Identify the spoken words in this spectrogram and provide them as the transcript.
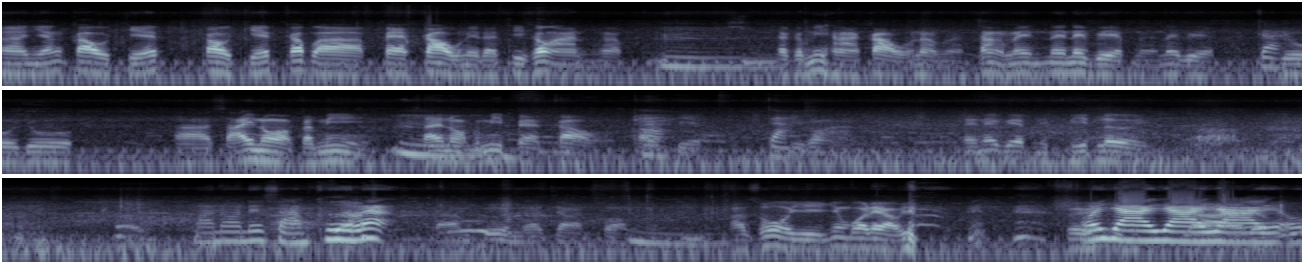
อ่าหยังเก้าเจ็ดเก้าเจ็ดกับอ่าแปดเก้านี่แหละที่เขาอ่านครับ อืมแล้วก็มีหาเก่านะทั้งในในในเว็บนะในเว็บจ้ะ อยู่อยู่อ่าสายนอกก็มีอืมสายนอกก็มีแปดเก้าค่ะเก้าเจ็ดจ้ะที่เขาอ่านแต่ในเว็บนี่ปิดเลย มานอนได้สามคืนละสามคืนอาจารย์บอกอืม อาโซอีกยังบ่แล้วอยู่โอ้ยยายยายยายโอ้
